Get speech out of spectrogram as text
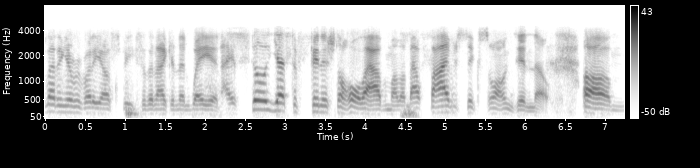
letting everybody else speak so that I can then weigh in. I have still yet to finish the whole album. I'm about five or six songs in though. Um,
